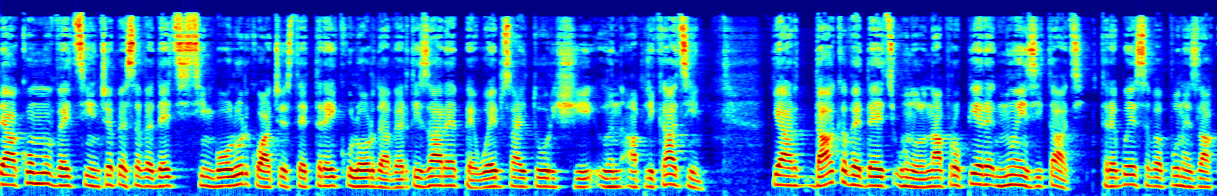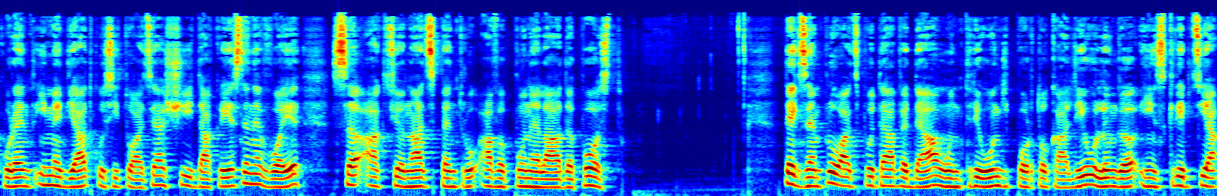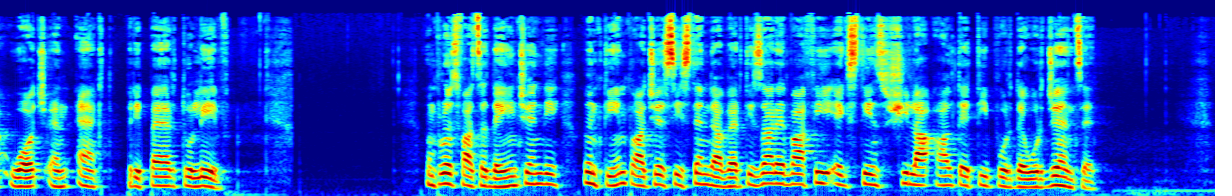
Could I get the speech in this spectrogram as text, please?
De acum veți începe să vedeți simboluri cu aceste trei culori de avertizare pe website-uri și în aplicații. Iar dacă vedeți unul în apropiere, nu ezitați. Trebuie să vă puneți la curent imediat cu situația și, dacă este nevoie, să acționați pentru a vă pune la adăpost. De exemplu, ați putea vedea un triunghi portocaliu lângă inscripția Watch and Act, Prepare to Live – în plus față de incendii, în timp acest sistem de avertizare va fi extins și la alte tipuri de urgențe.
